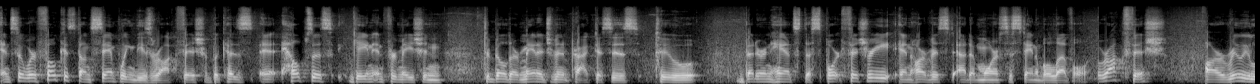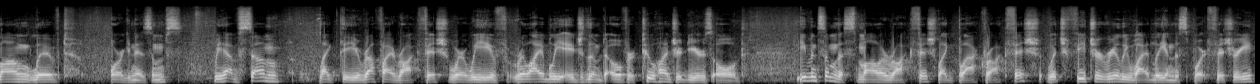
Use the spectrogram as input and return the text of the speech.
And so we're focused on sampling these rockfish because it helps us gain information to build our management practices to better enhance the sport fishery and harvest at a more sustainable level. Rockfish are really long-lived organisms. We have some, like the rough-eye rockfish, where we've reliably aged them to over 200 years old. Even some of the smaller rockfish, like black rockfish, which feature really widely in the sport fishery,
